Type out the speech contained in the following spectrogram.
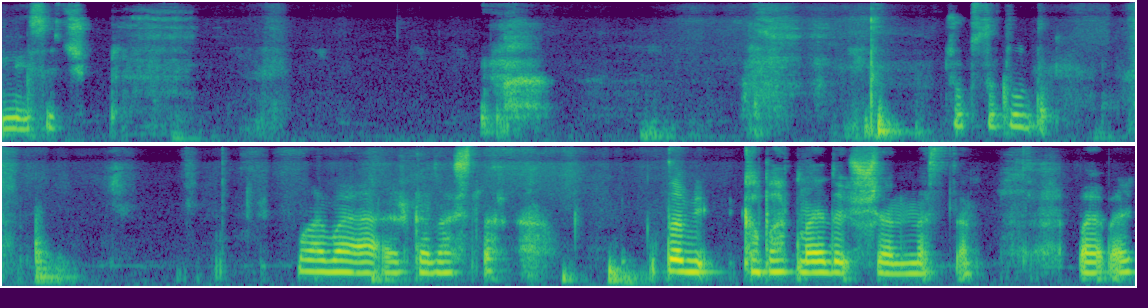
Neyse çıktı. Çok sıkıldım. Bay bay arkadaşlar. Tabi kapatmaya da üşenmezsem. Bay bay.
